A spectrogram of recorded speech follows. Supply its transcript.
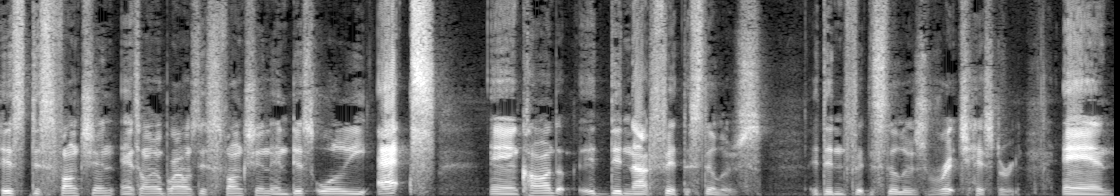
his dysfunction, Antonio Brown's dysfunction and disorderly acts and conduct. It did not fit the Steelers it didn't fit the Steelers' rich history. And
